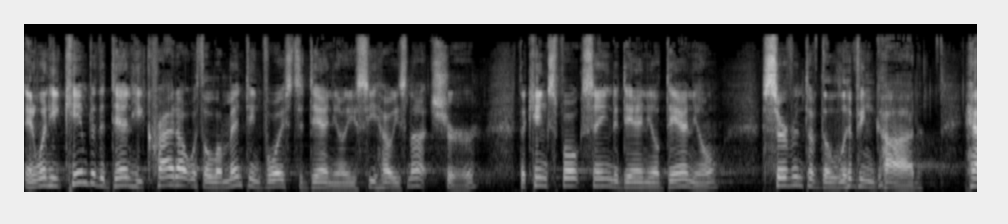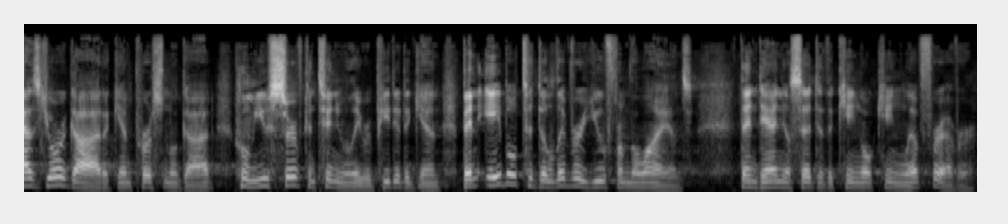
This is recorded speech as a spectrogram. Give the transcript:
And when he came to the den, he cried out with a lamenting voice to Daniel. You see how he's not sure. The king spoke, saying to Daniel, Daniel, servant of the living God, has your God, again, personal God, whom you serve continually, repeated again, been able to deliver you from the lions? Then Daniel said to the king, O king, live forever.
